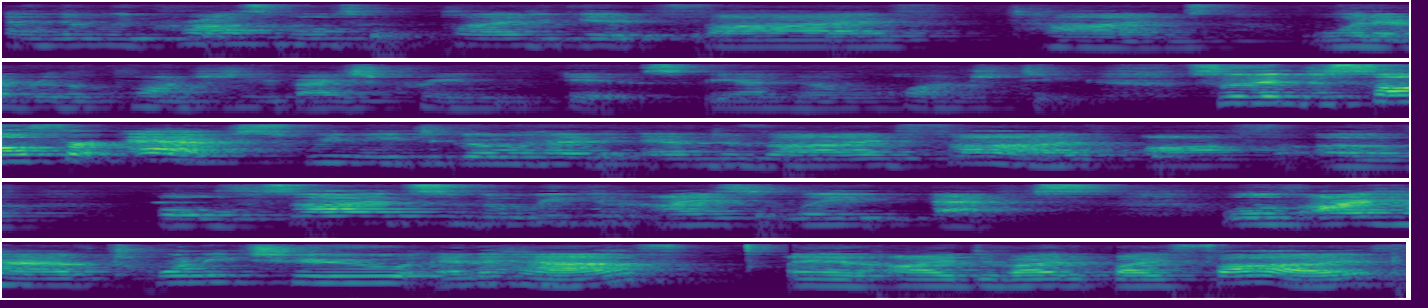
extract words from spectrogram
and then we cross multiply to get 5 times whatever the quantity of ice cream is, the unknown quantity. So then to solve for x, we need to go ahead and divide 5 off of both sides so that we can isolate x. Well, if I have 22 and a half, and I divide it by 5,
